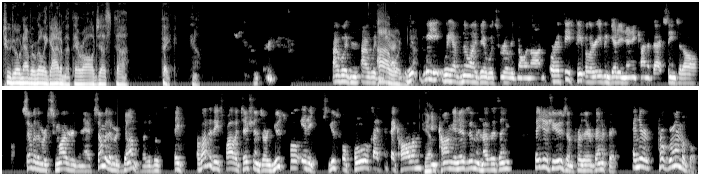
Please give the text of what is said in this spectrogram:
Trudeau never really got them, that they were all just uh, fake, you know. I wouldn't. I wouldn't. I wouldn't. We, we we have no idea what's really going on, or if these people are even getting any kind of vaccines at all. Some of them are smarter than that. Some of them are dumb. They, they a lot of these politicians are useful idiots, useful fools. I think they call them Yeah. in communism and other things. They just use them for their benefit, and they're programmable.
